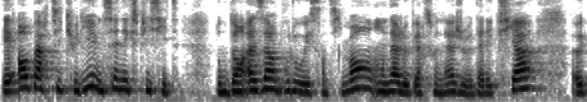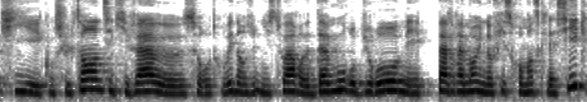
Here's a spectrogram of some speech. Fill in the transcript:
et en particulier une scène explicite. Donc dans Hasard, Boulot et Sentiments, on a le personnage d'Alexia euh, qui est consultante et qui va euh, se retrouver dans une histoire d'amour au bureau, mais pas vraiment une office romance classique.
